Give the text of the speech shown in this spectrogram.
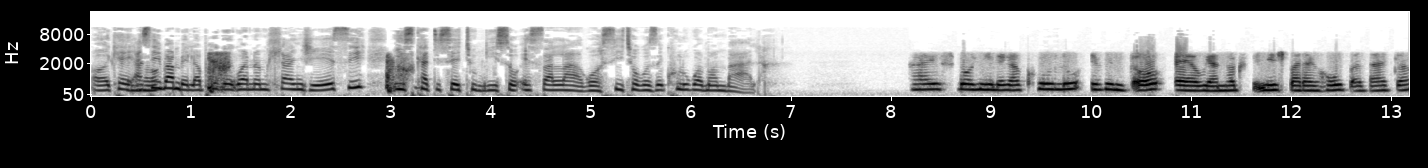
okay asibambe lapho ke kwanamhlanje si isikhathi sethu ngiso esalako sithokoze khulu kwamambala Hi, sibongile kakhulu. Even though uh, we are not finished, but I hope that uh,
